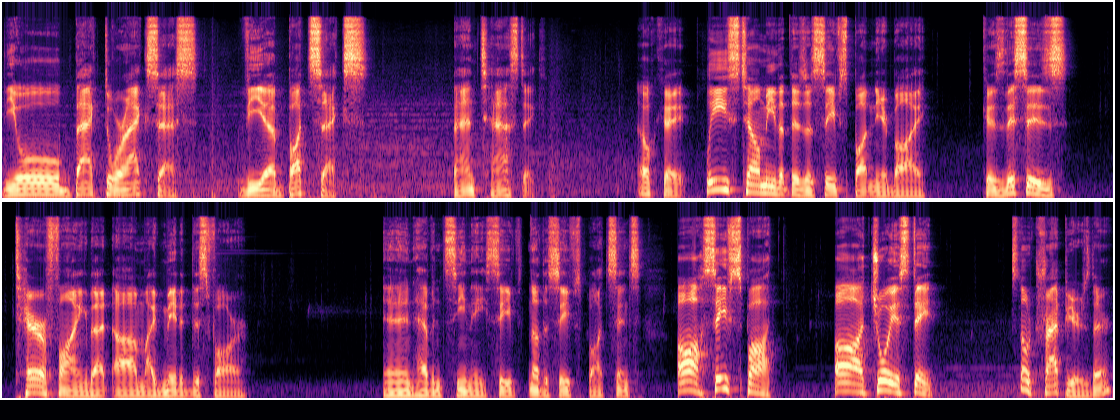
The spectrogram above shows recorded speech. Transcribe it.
The old backdoor access via butt sex. Fantastic. Okay, please tell me that there's a safe spot nearby. Because this is terrifying that um, I've made it this far. And haven't seen a safe, another safe spot since. Oh, safe spot! Oh, joyous state. There's no trap here, is there?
